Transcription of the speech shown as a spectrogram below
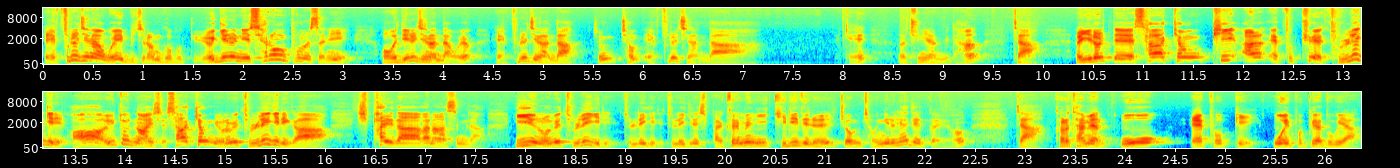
F를 지나고 의 밑줄 한번 그어볼게요. 여기는 이 새로운 포물선이 어디를 지난다고요? F를 지난다. 점 F를 지난다. 이렇게 어, 중요합니다. 자, 이럴 때 사각형 PRFQ의 둘레 길이 아 여기 또 나와 있어요. 사각형 요놈의 둘레 길이가 18이다가 나왔습니다. 이 요놈의 둘레 길이 둘레 길이 둘레 길이 18. 그러면 이 길이들을 좀 정리를 해야 될 거예요. 자 그렇다면 OFP OFP가 누구야?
